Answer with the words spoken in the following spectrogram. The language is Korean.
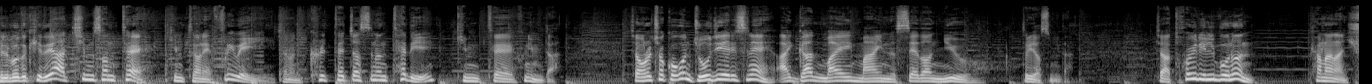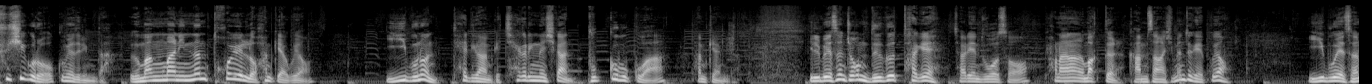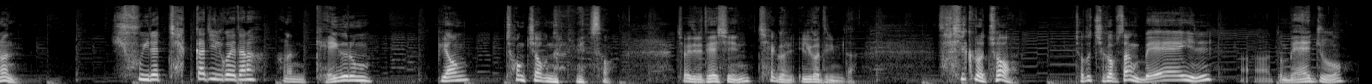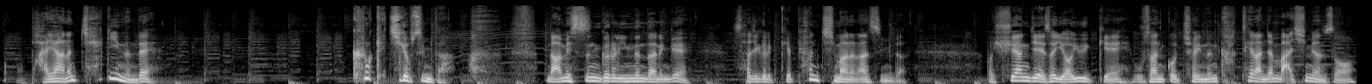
빌보드 키드의 아침 선택 김태훈의 프리웨이 저는 클 태 자 쓰는 태디 김태훈입니다. 자 오늘 첫 곡은 조지 해리슨의 I Got My Mind Set On You 들으셨습니다. 자 토요일 1부는 편안한 휴식으로 꾸며드립니다. 음악만 있는 토요일로 함께하고요. 2부는 태디와 함께 책을 읽는 시간 북구북구와 함께합니다. 1부에서는 조금 느긋하게 자리에 누워서 편안한 음악들 감상하시면 되겠고요. 2부에서는 휴일에 책까지 읽어야 되나 하는 게으름병 청취자분들을 위해서 저희들이 대신 책을 읽어드립니다. 사실 그렇죠. 저도 직업상 매일 아, 또 매주 봐야 하는 책이 있는데 그렇게 지겹습니다. 남이 쓴 글을 읽는다는 게 사실 그렇게 편치만은 않습니다. 뭐 휴양지에서 여유 있게 우산 꽂혀 있는 칵테일 한 잔 마시면서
